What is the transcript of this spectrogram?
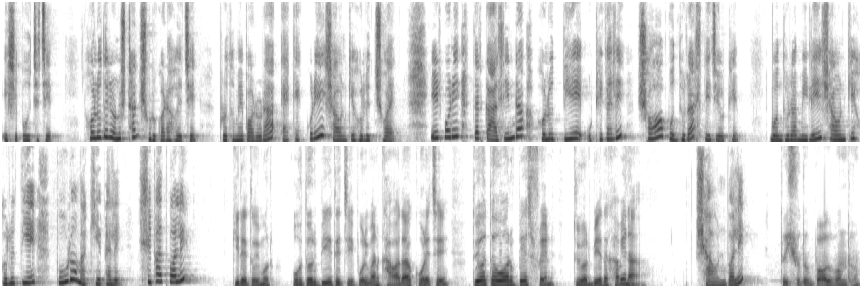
এসে পৌঁছেছে। হলুদের অনুষ্ঠান শুরু করা হয়েছে। প্রথমে বড়রা এক এক করে শাওনকে হলুদ ছোঁয়ায় এরপরে তার কাজিনরা হলুদ দিয়ে উঠে গেলে সব বন্ধুরা স্টেজে ওঠে। বন্ধুরা মিলে শাওনকে হলুদ দিয়ে পুরো মাখিয়ে ফেলে। সিফাত বলে, কিরে তৈমুর ও তোর বিয়েতে যে পরিমাণ খাওয়া দাওয়া করেছে তুইও তো ওর বেস্ট ফ্রেন্ড তুই ওর বিয়েতে খাবি না? শাওন বলে তুই শুধু বল বন্ধু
